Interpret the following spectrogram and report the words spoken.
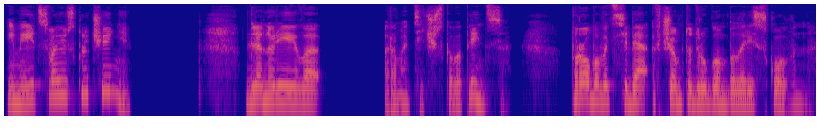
имеет свое исключение. Для Нуреева, романтического принца, пробовать себя в чем-то другом было рискованно.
